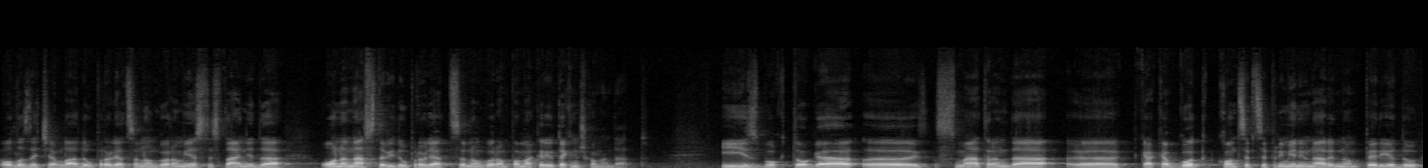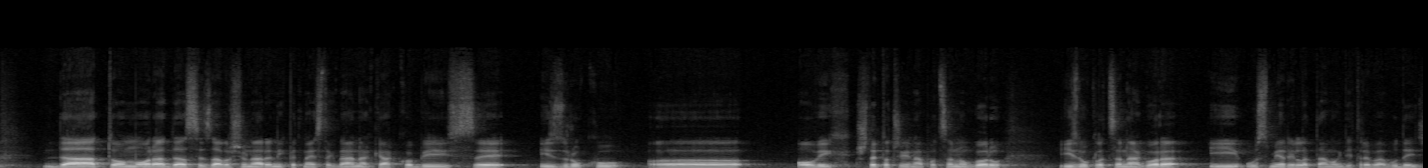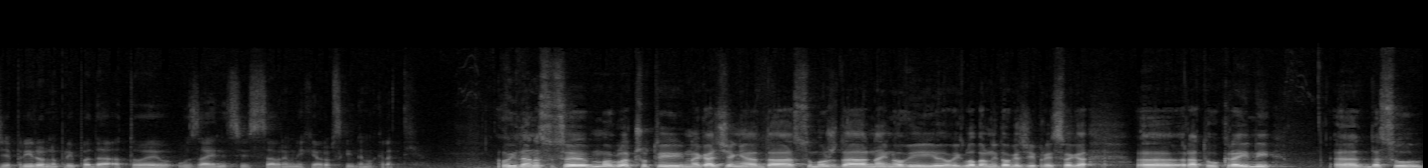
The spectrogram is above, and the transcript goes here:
odlazeća vlada upravlja Crnom Gorom jeste stanje da ona nastavi da upravlja Crnom Gorom pa makar i u tehničkom mandatu. I zbog toga e, smatram da e, kakav god koncept se primjeni u narednom periodu, da to mora da se završi u narednih 15 dana kako bi se iz ruku e, ovih štetočina po Crnu Goru izvukla Crna Gora i usmjerila tamo gdje treba bude i gdje prirodno pripada, a to je u zajednici savremenih evropskih demokratija. Ovih dana su se mogla čuti nagađanja da su možda najnoviji ovi globalni događaji, prije svega e, rat u Ukrajini, e, da su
